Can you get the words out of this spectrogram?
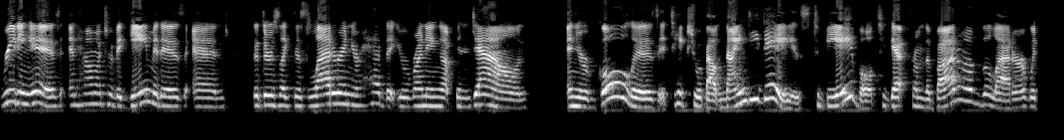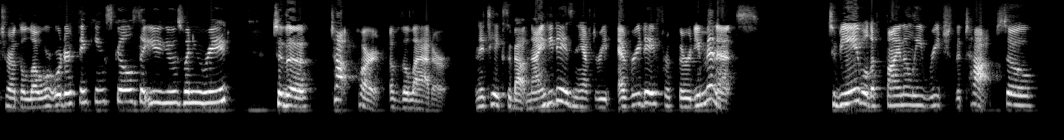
reading is and how much of a game it is and that there's like this ladder in your head that you're running up and down and your goal is it takes you about 90 days to be able to get from the bottom of the ladder which are the lower order thinking skills that you use when you read to the top part of the ladder. And it takes about 90 days and you have to read every day for 30 minutes to be able to finally reach the top. So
